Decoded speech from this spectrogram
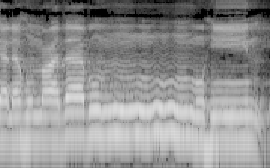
لهم عذاب مهين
